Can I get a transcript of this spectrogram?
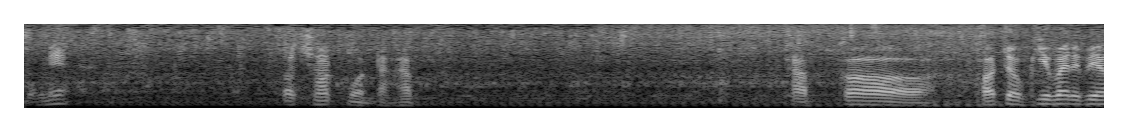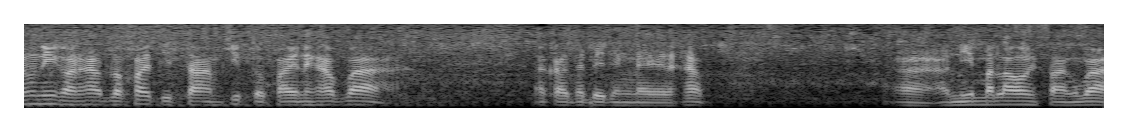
ตรงเนี้ยก็ช็อตหมดนะครับ ครับ ก็ขอจบคลิปไว้แต่เพียงเท่านี้ก่อนครับแล้วค่อยติดตามคลิปต่อไปนะครับว่า อาการจะเป็นย่างไรนะครับอ่าอันนี้มาเล่าให้ฟังว่า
